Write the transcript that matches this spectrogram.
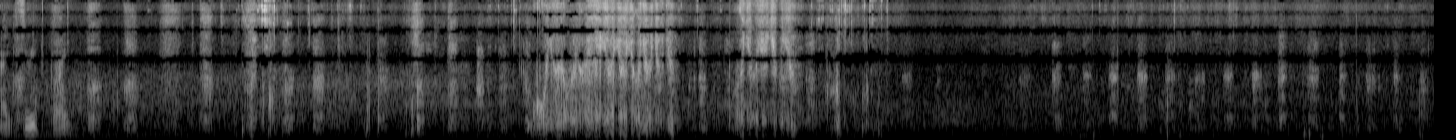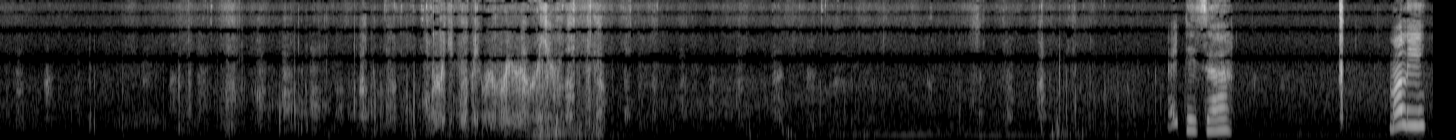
Hi, sweet boy. Hi, Tessa. Uh, Molly.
